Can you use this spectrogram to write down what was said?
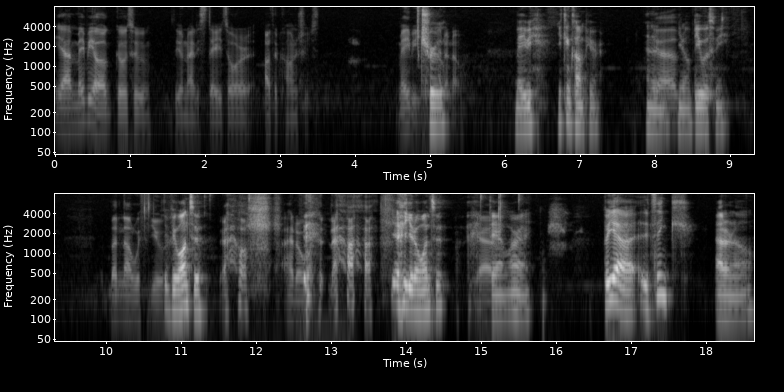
Yeah, maybe I'll go to the United States or other countries. Maybe. True. I don't know, Maybe you can come here and then Yeah. you know be with me but not with you. if you want to. I don't want. Yeah, you don't want to. yeah. Damn. All right. But yeah, I think I don't know.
